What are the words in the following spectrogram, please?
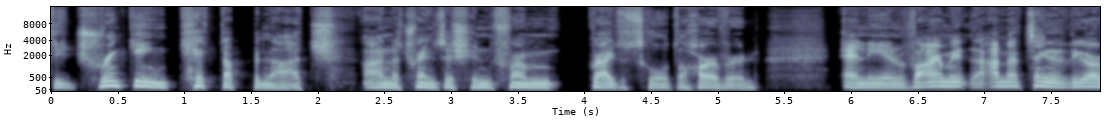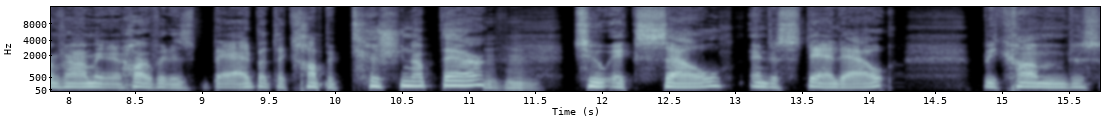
the drinking kicked up a notch on the transition from graduate school to Harvard. And the environment, I'm not saying that the environment at Harvard is bad, but the competition up there Mhm. to excel and to stand out becomes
